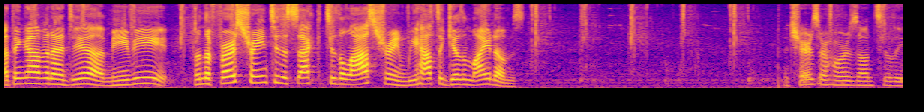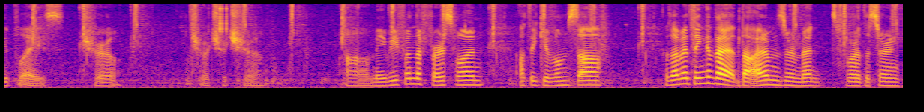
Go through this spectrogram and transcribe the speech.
I think I have an idea. Maybe from the first train to the second to the last train, we have to give them items. The chairs are horizontally placed. True. True, true, true. Uh, maybe from the first one, I have to give them stuff. Because I've been thinking that the items are meant for the certain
